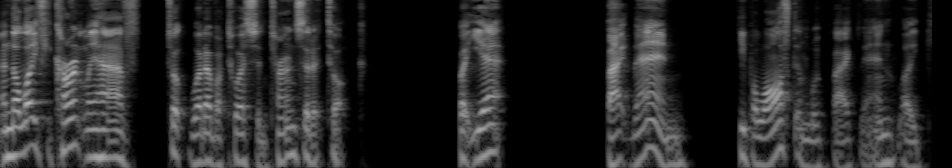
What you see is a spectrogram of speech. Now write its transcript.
And the life you currently have took whatever twists and turns that it took. But yet, back then, people often look back then like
